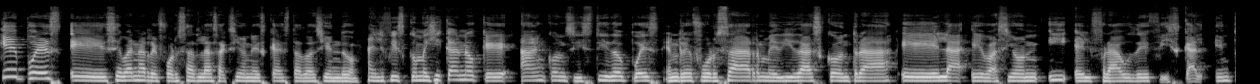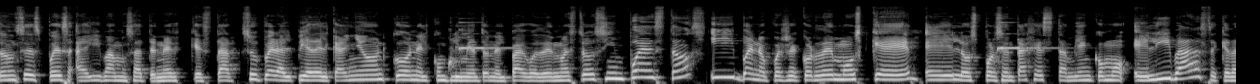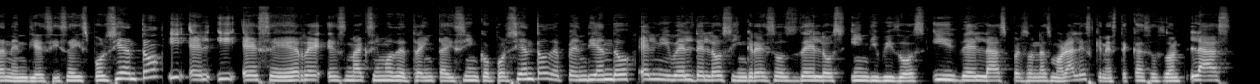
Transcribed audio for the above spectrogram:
Que pues eh, se van a reforzar las acciones que ha estado haciendo el fisco mexicano que han consistido pues en reforzar medidas contra eh, la evasión y el fraude fiscal. Entonces, pues ahí vamos a tener que estar súper al pie del cañón con el cumplimiento en el pago de nuestros impuestos. Y bueno, pues recordemos que eh, los porcentajes también como el IVA se quedan en 16% y el ISR es máximo de 35% dependiendo el nivel de los ingresos de los individuos y de las personas morales, que en este caso son las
